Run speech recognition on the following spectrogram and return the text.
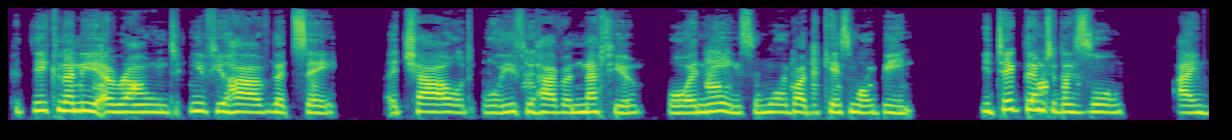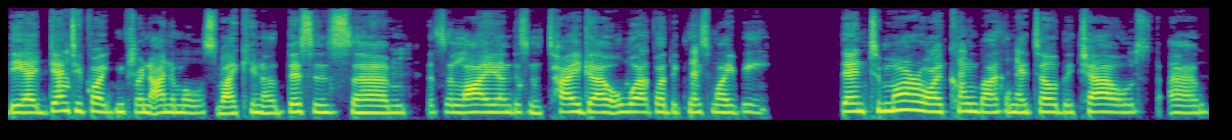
particularly around if you have, let's say, a child or if you have a nephew or a niece, and whatever the case might be. You take them to the zoo and they identify different animals, like, you know, this is um it's a lion, this is a tiger, or whatever the case might be. Then tomorrow I come back and I tell the child, um,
